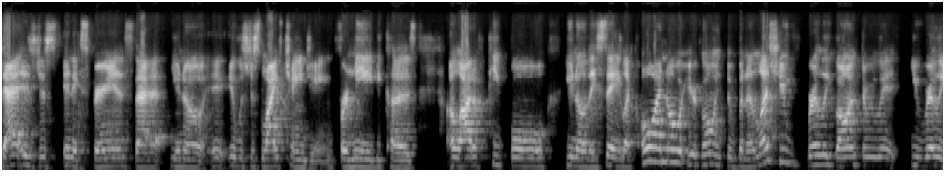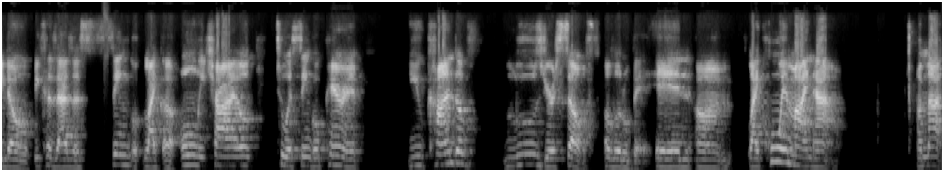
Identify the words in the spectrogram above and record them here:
that is just an experience that you know it, it was just life changing for me because a lot of people, you know, they say like, "Oh, I know what you're going through," but unless you've really gone through it, you really don't. Because as a single, like a only child to a single parent, you kind of lose yourself a little bit in um, like, who am I now? I'm not.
